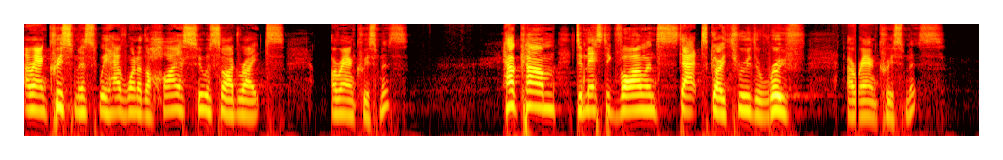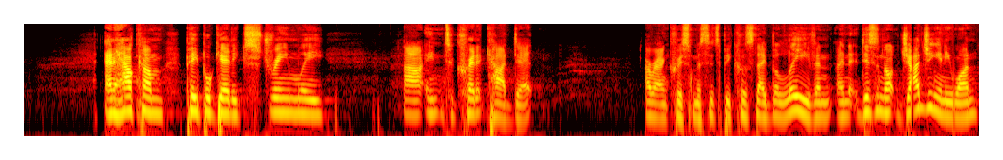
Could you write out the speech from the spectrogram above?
around Christmas we have one of the highest suicide rates around Christmas? How come domestic violence stats go through the roof around Christmas? And how come people get extremely uh, into credit card debt around Christmas? It's because they believe, and, and this is not judging anyone,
